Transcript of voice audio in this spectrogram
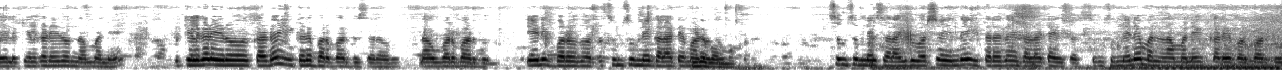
ಮೇಲೆ ಕೆಳಗಡೆ ಇರೋದು ನಮ್ಮ ಮನೆ ಕೆಳಗಡೆ ಇರೋ ಕಡೆ ಈ ಕಡೆ ಬರಬಾರ್ದು ಸರ್ ಅವರು. ನಾವು ಬರಬಾರ್ದು. ಏನಕ್ಕೆ ಬರೋದು ಅಂತ ಸುಮ್ಮ ಸುಮ್ಮನೆ ಗಲಾಟೆ ಮಾಡೋದು. ಸುಮ್ಮ ಸುಮ್ಮನೆ ಸರ್ ಐದು ವರ್ಷ ಹಿಂದೆ ಈ ಥರನೇ ಗಲಾಟೆ ಆಯ್ತು ಸರ್ ಸುಮ್ಮ ಸುಮ್ಮನೆ ಮನೆ ನಮ್ಮ ಮನೆ ಕಡೆ ಬರಬಾರ್ದು.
